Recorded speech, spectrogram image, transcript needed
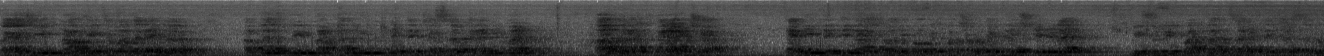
मगाशी एक नाव घ्यायचं माझं राहिलं आपल्या सुनील पाटलांनी आणि त्यांच्या सहकाऱ्यांनी पण आज राजकारणाच्या त्यांनी देखील राष्ट्रवादी काँग्रेस पक्षामध्ये प्रवेश केलेला आहे. मी सुनील पाटलांचा आणि त्यांच्या सर्व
